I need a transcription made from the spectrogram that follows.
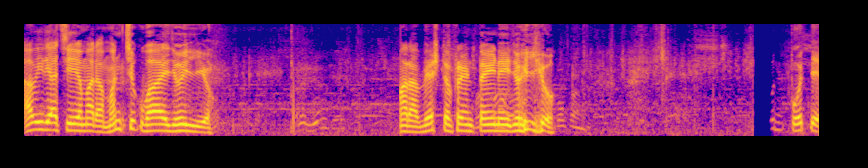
આવી રહ્યા છે અમારા મનસુખભાઈ જોઈ લ્યો. મારા બેસ્ટ ફ્રેન્ડ તઈને જોઈ લ્યો. પોતે.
